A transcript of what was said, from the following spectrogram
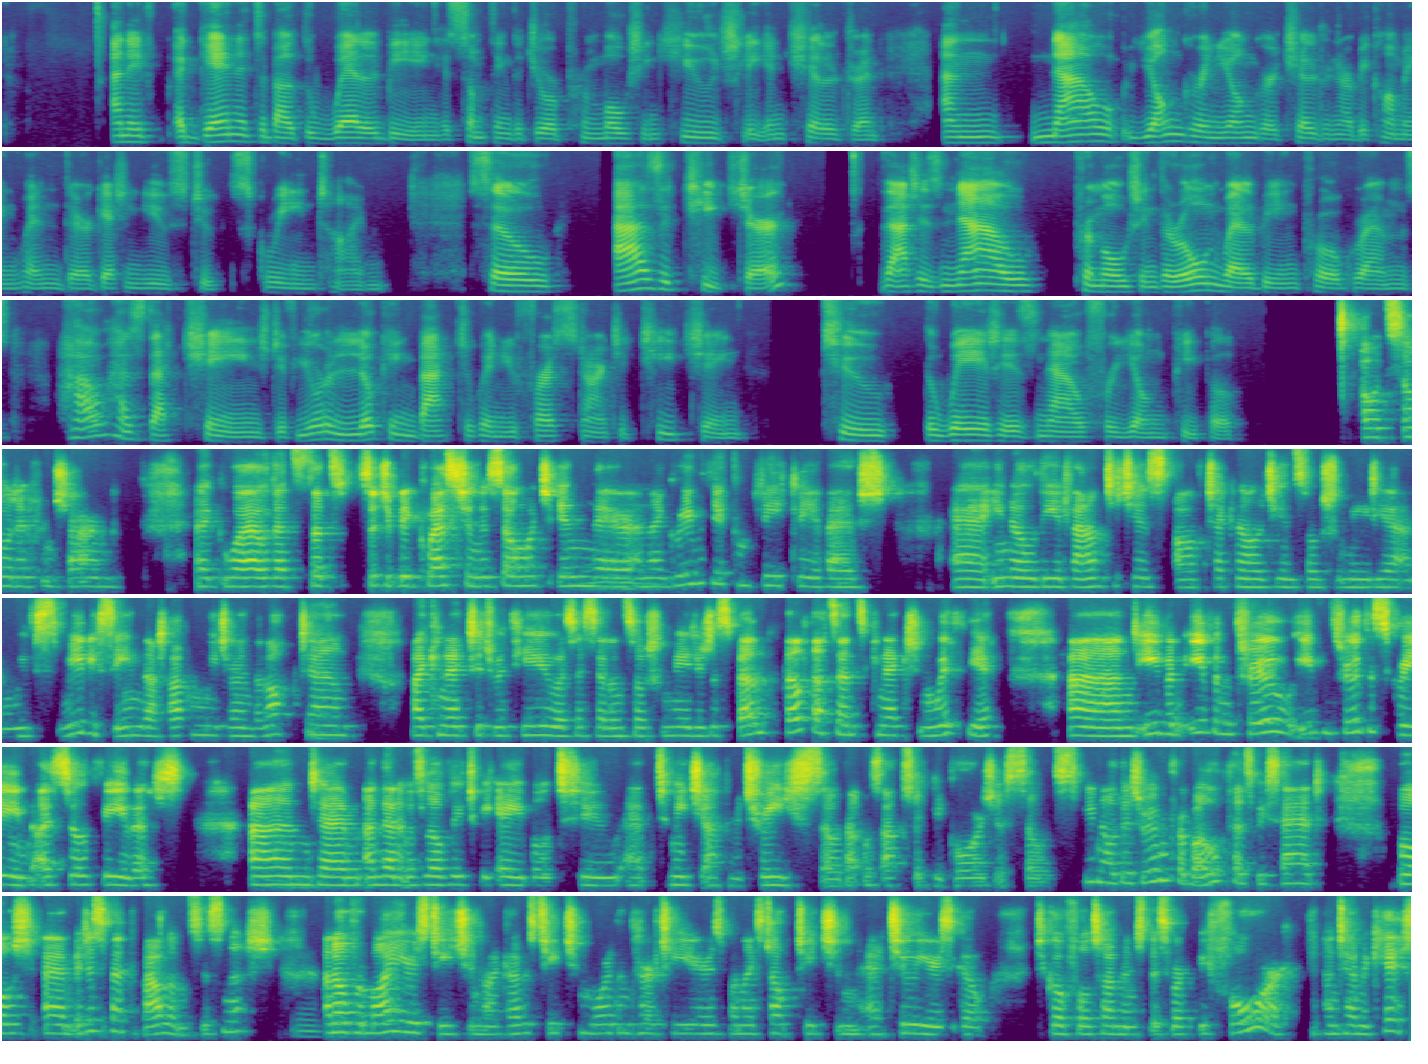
And it again it's about the well-being. It's something that you're promoting hugely in children and now younger and younger children are becoming when they're getting used to screen time. So as a teacher that is now promoting their own well-being programs, how has that changed if you're looking back to when you first started teaching to the way it is now for young people? Oh, it's so different, Sharon. Like, wow, that's that's such a big question. There's so much in there, mm. and I agree with you completely about uh, you know, the advantages of technology and social media. And we've really seen that, haven't we, during the lockdown? I connected with you, as I said, on social media, just felt, felt that sense of connection with you. And even even through even through the screen, I still feel it and um, and then it was lovely to be able to uh, to meet you at the retreat. So that was absolutely gorgeous. So it's you know there's room for both, as we said, but um, it is about the balance, isn't it? Mm-hmm. And over my years teaching, like I was teaching more than 30 years when I stopped teaching uh, two years ago to go full time into this work before the pandemic hit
